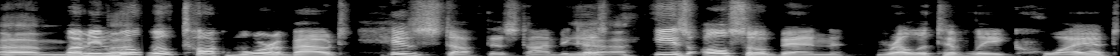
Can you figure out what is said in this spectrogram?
Um, Well, I mean, but- we'll we'll talk more about his stuff this time because yeah, he's also been relatively quiet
